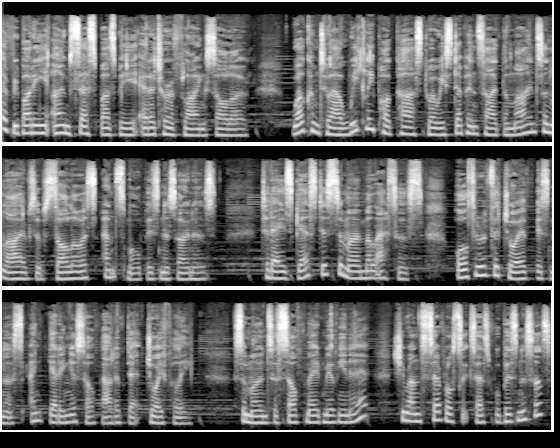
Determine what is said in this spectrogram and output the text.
Hi, everybody. I'm Cec Busby, editor of Flying Solo. Welcome to our weekly podcast where we step inside the minds and lives of soloists and small business owners. Today's guest is Simone Milasas, author of The Joy of Business and Getting Yourself Out of Debt Joyfully. Simone's a self made millionaire. She runs several successful businesses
